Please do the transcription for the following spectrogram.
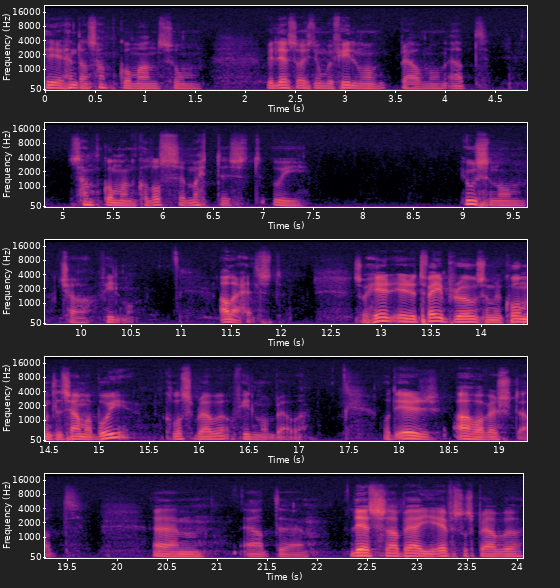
det er hendan samkomman som vi leser oss om i film om brevnen at samkomman kolosse møttest i husen om tja filmen. Aller helst. Så her er det tvei brøv som er kommet til samme boi, Kolossebrevet og Filmonbrevet. Og det er avhverst at, um, at uh, lesa bæg i Efesosbrevet,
